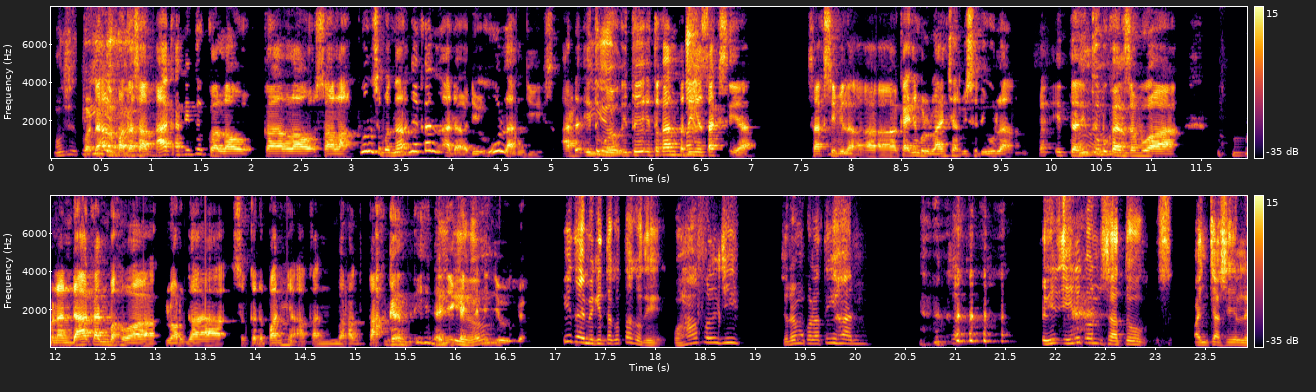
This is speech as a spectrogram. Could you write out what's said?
Maksudku Padahal iya. pada saat akad itu kalau kalau salah pun sebenarnya kan ada diulang, Ji. Ada itu Iya. itu itu kan pentingnya saksi ya. Saksi bilang "Eh, kayaknya belum lancar bisa diulang. It- Dan itu Ah. bukan sebuah menandakan bahwa keluarga sekedepannya akan berantakan tidak Iya. jika juga. Itu yang bikin takut-takut sih. Wah hafal Ji. Sudah mau ke latihan. ini, ini kan satu Pancasila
